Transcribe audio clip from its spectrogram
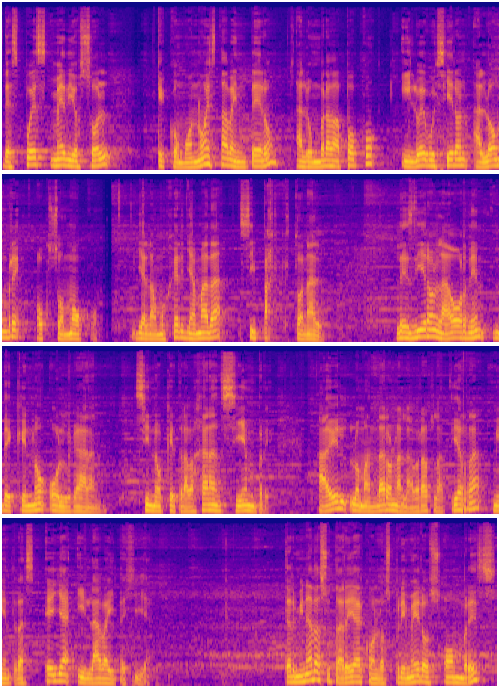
Después medio sol, que como no estaba entero, alumbraba poco, y luego hicieron al hombre Oxomoco y a la mujer llamada Zipactonal. Les dieron la orden de que no holgaran sino que trabajaran siempre. A él lo mandaron a labrar la tierra mientras ella hilaba y tejía. Terminada su tarea con los primeros hombres,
